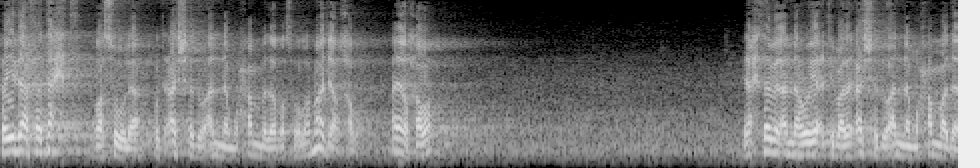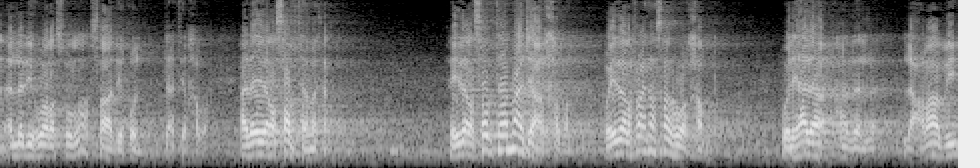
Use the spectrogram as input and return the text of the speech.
فإذا فتحت رسولا قلت أشهد أن محمدا رسول الله ما جاء الخبر؟ أين الخبر؟ يحتمل أنه يأتي بعد أشهد أن محمدا الذي هو رسول الله صادق تأتي الخبر. هذا إذا نصبتها مثلا. فإذا نصبتها ما جاء الخبر وإذا رفعتها صار هو الخبر. ولهذا هذا الأعرابي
